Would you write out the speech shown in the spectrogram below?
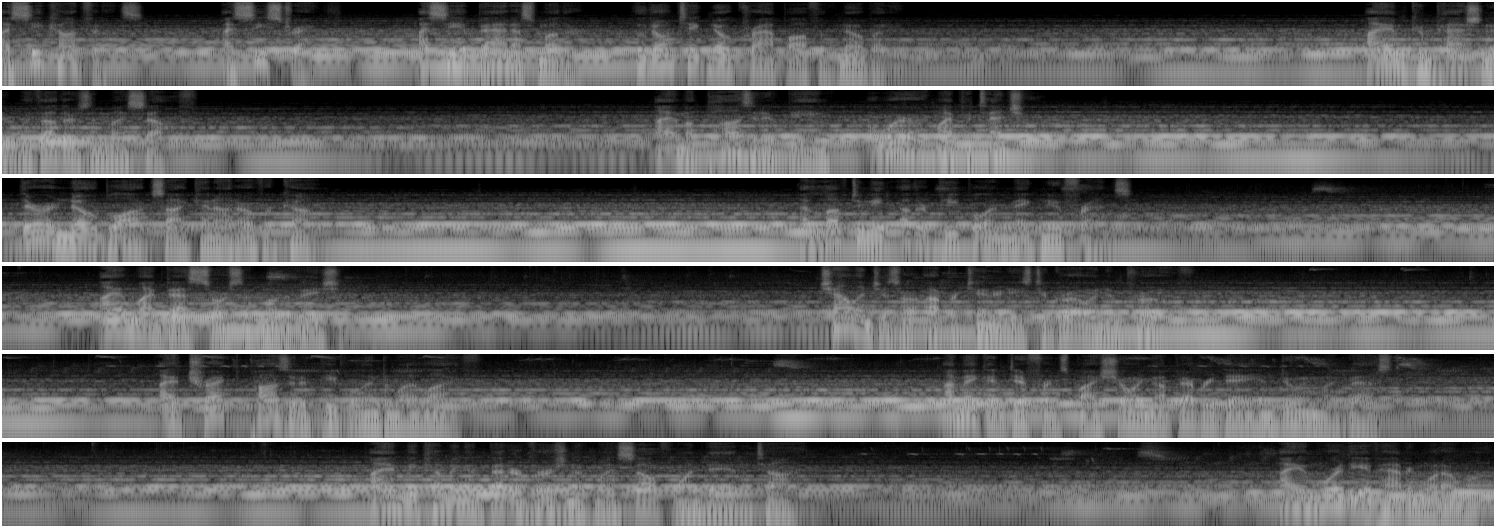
I see confidence. I see strength. I see a badass mother, who don't take no crap off of nobody. I am compassionate with others and myself. I am a positive being, aware of my potential. There are no blocks I cannot overcome. I love to meet other people and make new friends. I am my best source of motivation. Challenges are opportunities to grow and improve. I attract positive people into my life. I make a difference by showing up every day and doing my best. I am becoming a better version of myself one day at a time. I am worthy of having what I want.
